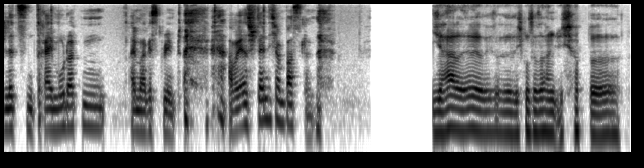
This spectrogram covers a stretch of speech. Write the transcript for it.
die letzten drei Monaten einmal gestreamt. Aber er ist ständig am Basteln. Ja, äh, ich muss ja sagen, ich habe äh,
